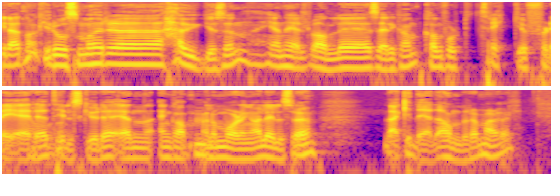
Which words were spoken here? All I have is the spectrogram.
greit nok, Rosenborg-Haugesund i en helt vanlig seriekamp kan fort trekke flere tilskuere enn en kamp mellom Målinga og Lillestrøm. Det er ikke det det handler om, er det vel?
